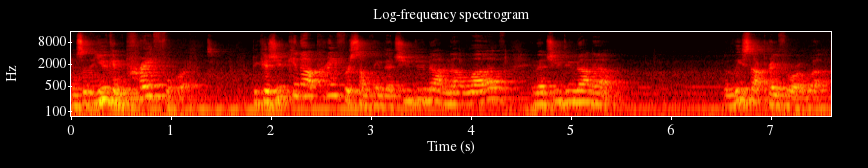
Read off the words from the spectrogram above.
And so that you can pray for it. Because you cannot pray for something that you do not love and that you do not know. At least not pray for it well.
